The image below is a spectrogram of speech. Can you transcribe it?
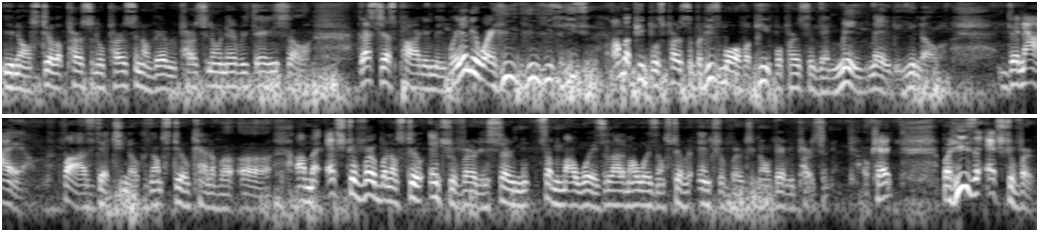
You know, I'm still a personal person. I'm very personal and everything. So that's just part of me. But anyway, he, he he's, he's, I'm a people's person, but he's more of a people person than me, maybe, you know, than I am far as that, you know, because I'm still kind of a, uh, I'm an extrovert, but I'm still introverted in certain, some of my ways. A lot of my ways, I'm still an introvert, you know, I'm very personal, okay? But he's an extrovert.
